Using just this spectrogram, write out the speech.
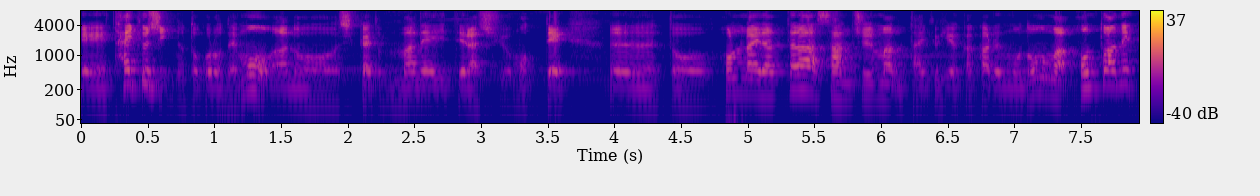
えー、退去時のところでも、あのー、しっかりとマネーリテラシーを持って、うんと、本来だったら30万の退去費がかかるものを、まあ、本当はね、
